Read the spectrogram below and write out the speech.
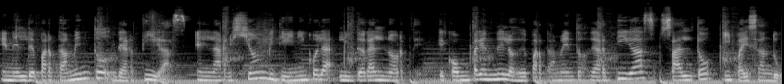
en el departamento de Artigas, en la región vitivinícola Litoral Norte, que comprende los departamentos de Artigas, Salto y Paysandú.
